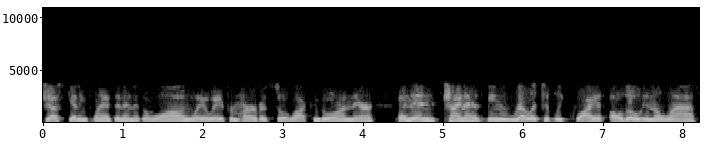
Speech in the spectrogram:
just getting planted and is a long way away from harvest, so a lot can go on there. And then China has been relatively quiet, although in the last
